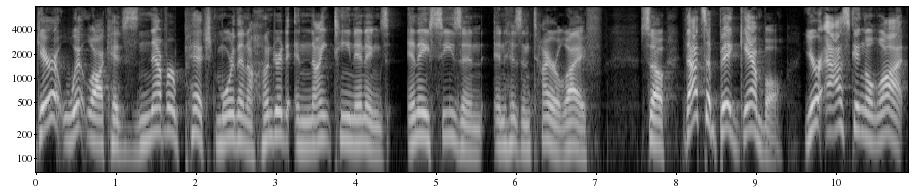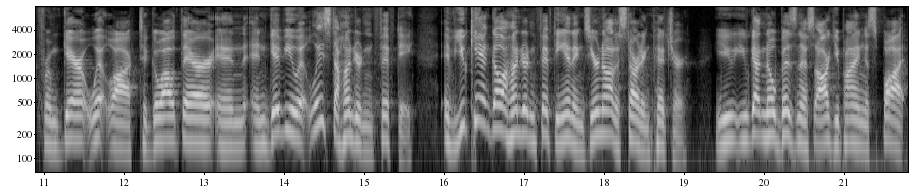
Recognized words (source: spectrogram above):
Garrett Whitlock has never pitched more than 119 innings in a season in his entire life. So that's a big gamble. You're asking a lot from Garrett Whitlock to go out there and, and give you at least 150. If you can't go 150 innings, you're not a starting pitcher. You you've got no business occupying a spot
